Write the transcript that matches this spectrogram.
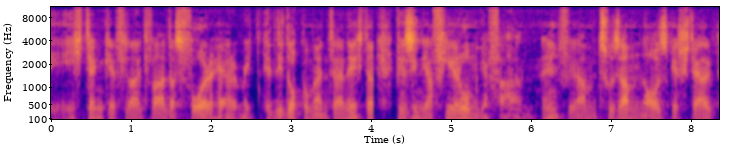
Ich denke, vielleicht war das vorher mit die Dokumente nicht. Wir sind ja viel rumgefahren. Nicht? Wir haben zusammen ausgestellt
